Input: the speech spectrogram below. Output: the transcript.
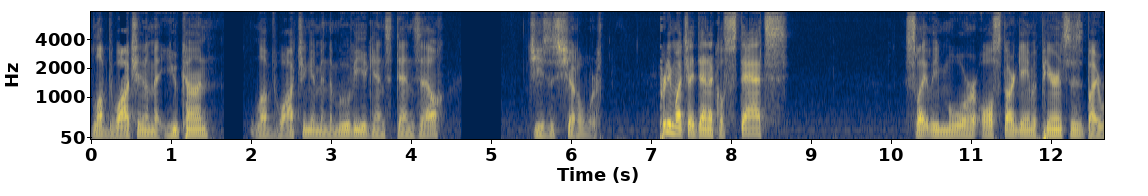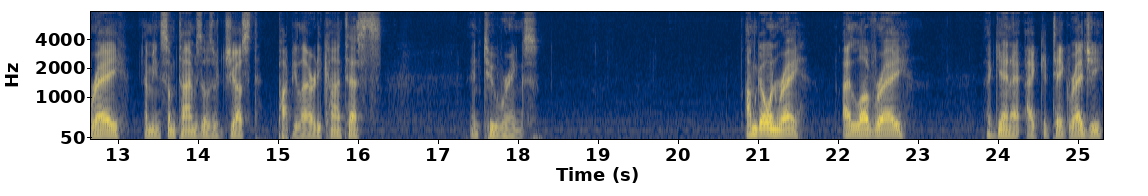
Loved watching him at UConn. Loved watching him in the movie against Denzel. Jesus Shuttleworth. Pretty much identical stats. Slightly more All Star game appearances by Ray. I mean, sometimes those are just popularity contests. And two rings. I'm going Ray. I love Ray. Again, I, I could take Reggie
